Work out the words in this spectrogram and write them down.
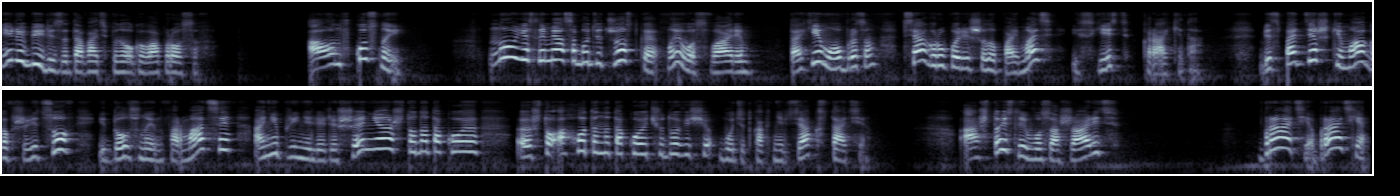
не любили задавать много вопросов. «А он вкусный?» «Ну, если мясо будет жесткое, мы его сварим». Таким образом, вся группа решила поймать и съесть кракена. Без поддержки магов, жрецов и должной информации они приняли решение, что, на такое, э, что охота на такое чудовище будет как нельзя кстати. А что, если его зажарить? «Братья, братья,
